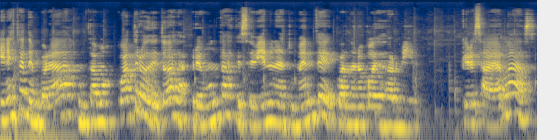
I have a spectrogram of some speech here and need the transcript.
En esta temporada juntamos cuatro de todas las preguntas que se vienen a tu mente cuando no puedes dormir. ¿Quieres saberlas?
